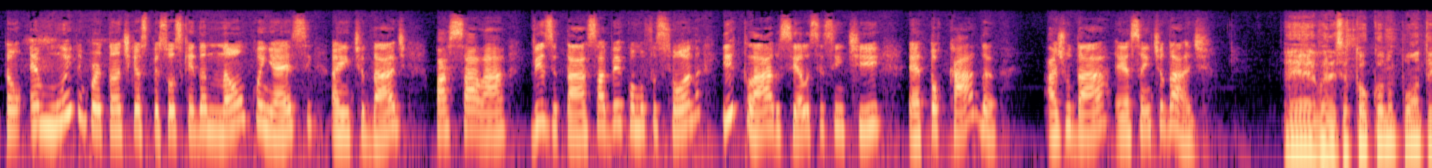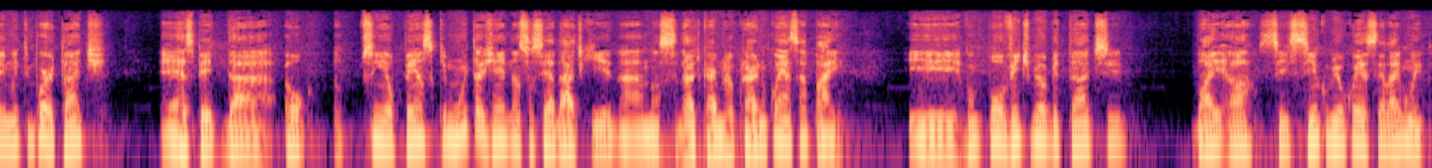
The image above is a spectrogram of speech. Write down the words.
Então é muito importante que as pessoas que ainda não conhecem a entidade passar lá, visitar, saber como funciona e, claro, se ela se sentir é, tocada, ajudar essa entidade. É, Vanessa, você tocou num ponto aí muito importante é, a respeito da. Eu sim, eu penso que muita gente na sociedade aqui, na nossa cidade de Carmo Rio Claro, não conhece a PAI. E vamos pôr 20 mil habitantes, vai, ó, se 5 mil conhecer lá é muito.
